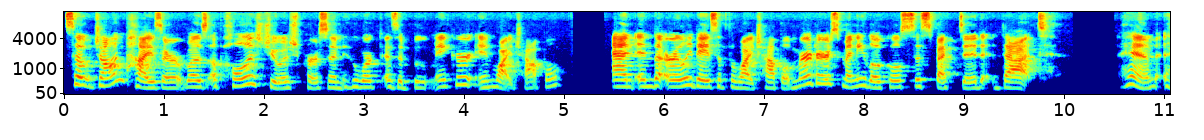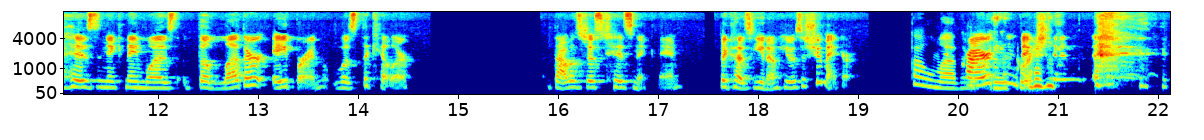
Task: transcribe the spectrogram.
So John Pizer was a Polish Jewish person who worked as a bootmaker in Whitechapel. And in the early days of the Whitechapel murders, many locals suspected that him, his nickname was the Leather Apron, was the killer. That was just his nickname because, you know, he was a shoemaker. The leather Prior apron. conviction.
